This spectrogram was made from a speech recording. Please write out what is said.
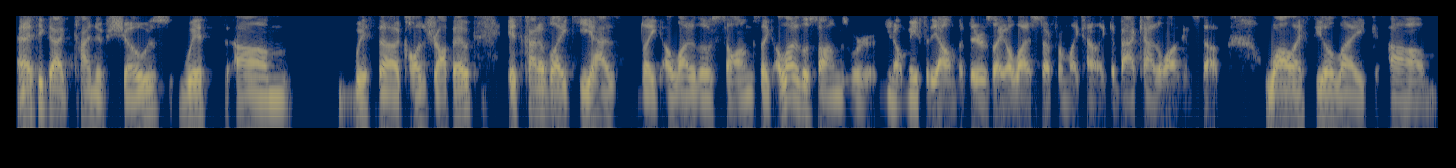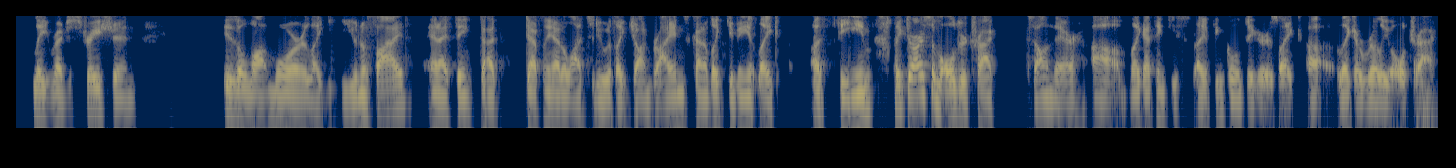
and I think that kind of shows with um with uh, College Dropout. It's kind of like he has like a lot of those songs. Like a lot of those songs were you know made for the album, but there's like a lot of stuff from like kind of like the back catalog and stuff. While I feel like um, Late Registration is a lot more like unified, and I think that definitely had a lot to do with like John Brion's kind of like giving it like a theme. Like there are some older tracks on there. Um, like I think he's, I think Gold Digger is like, uh, like a really old track.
